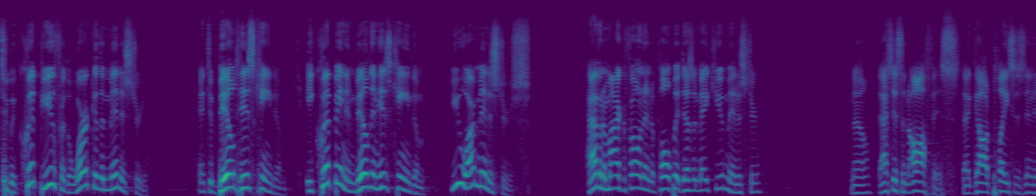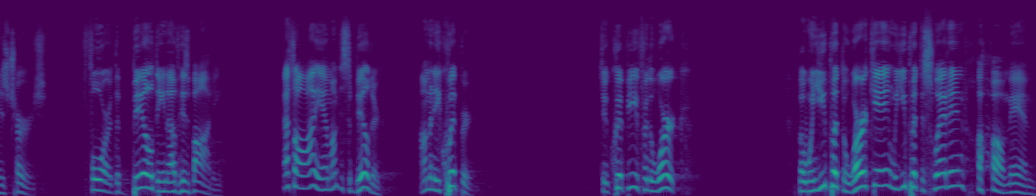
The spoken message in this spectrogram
To equip you for the work of the ministry and to build his kingdom. Equipping and building his kingdom. You are ministers. Having a microphone in a pulpit doesn't make you a minister. No, that's just an office that God places in His church for the building of His body. That's all I am. I'm just a builder, I'm an equiper to equip you for the work. But when you put the work in, when you put the sweat in, oh man,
